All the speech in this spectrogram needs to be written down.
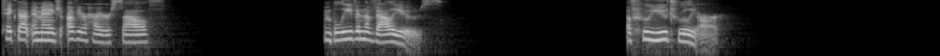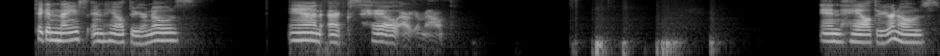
Take that image of your higher self and believe in the values of who you truly are. Take a nice inhale through your nose and exhale out your mouth. Inhale through your nose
